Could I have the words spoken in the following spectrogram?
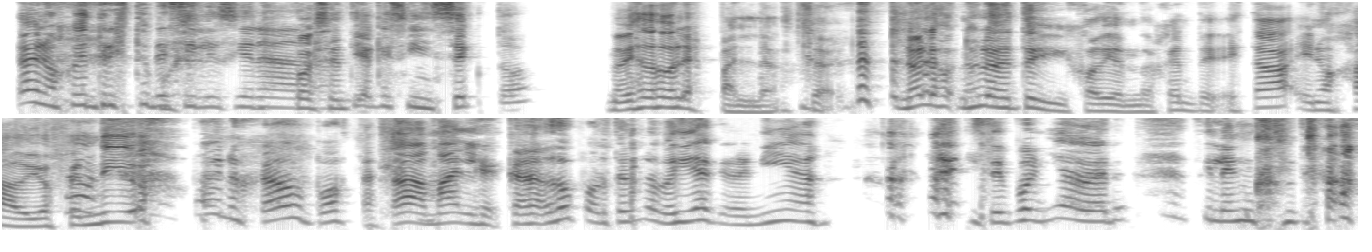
Estaba enojado y triste porque, desilusionada. porque sentía que ese insecto me había dado la espalda. O sea, no lo, no lo estoy jodiendo, gente. Estaba enojado y ofendido. Estaba enojado posta, estaba mal. Cada dos por tres lo veía que venía y se ponía a ver si le encontraba.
